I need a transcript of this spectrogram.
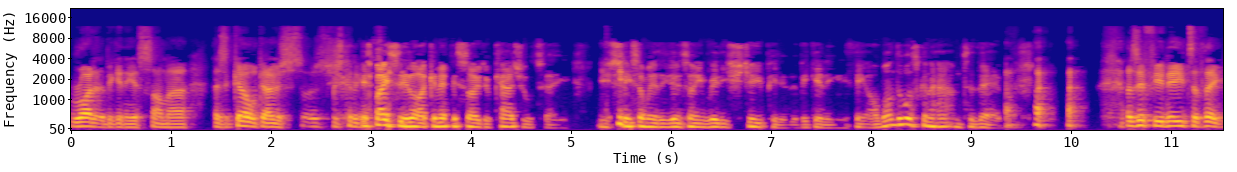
right at the beginning of summer. There's a girl goes, she's going to. It's basically like an episode of Casualty. You see somebody doing something really stupid at the beginning, you think, I wonder what's going to happen to them. As if you need to think,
